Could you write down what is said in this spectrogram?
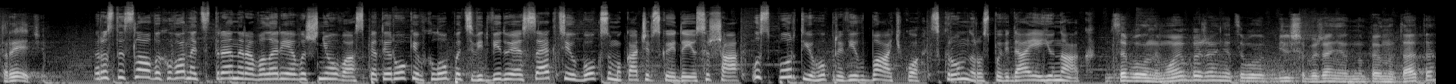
третім. Ростислав, вихованець тренера Валерія Вишньова. З п'яти років хлопець відвідує секцію боксу Мукачевської ДЮСШ. США. У спорт його привів батько. Скромно розповідає юнак. Це було не моє бажання, це було більше бажання, напевно, тата.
